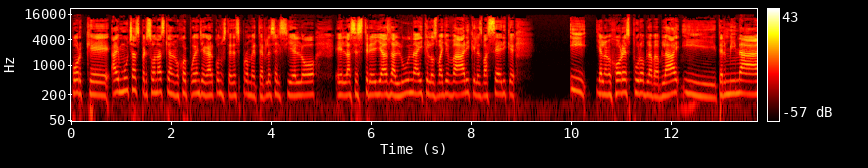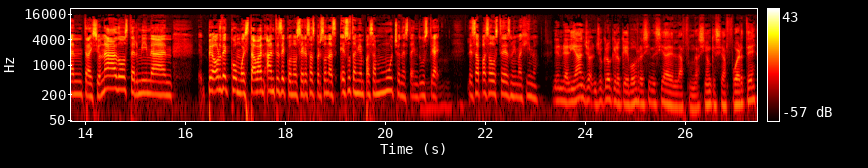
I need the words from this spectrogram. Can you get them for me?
porque hay muchas personas que a lo mejor pueden llegar con ustedes, prometerles el cielo, eh, las estrellas, la luna, y que los va a llevar y que les va a hacer y que... Y, y a lo mejor es puro bla, bla, bla, y terminan traicionados, terminan peor de como estaban antes de conocer a esas personas. Eso también pasa mucho en esta industria. Les ha pasado a ustedes, me imagino. En realidad, yo, yo creo que lo que vos recién decías de la fundación que sea fuerte,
